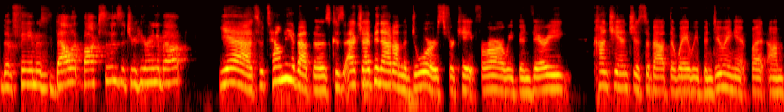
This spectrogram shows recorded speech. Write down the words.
the famous ballot boxes that you're hearing about. Yeah, so tell me about those because actually I've been out on the doors for Kate Farrar. We've been very conscientious about the way we've been doing it, but um,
